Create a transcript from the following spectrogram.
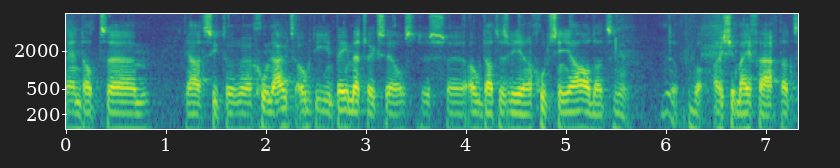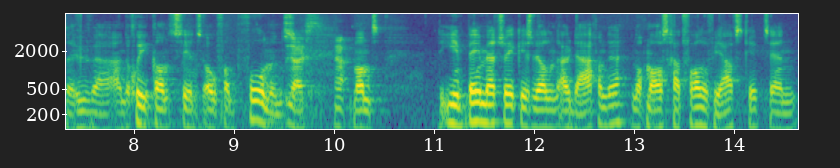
en dat um, ja, ziet er groen uit, ook de INP-metric zelfs. Dus ook dat is weer een goed signaal dat, als je mij vraagt, dat Huwa aan de goede kant zit, ook van performance. Juist, ja. Want de INP-metric is wel een uitdagende. Nogmaals, het gaat vooral over JavaScript. En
